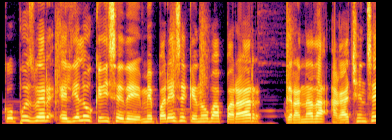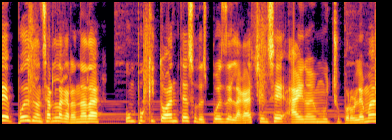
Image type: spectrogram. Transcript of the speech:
Como puedes ver, el diálogo que dice de me parece que no va a parar, granada agáchense, puedes lanzar la granada un poquito antes o después del agáchense, ahí no hay mucho problema.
